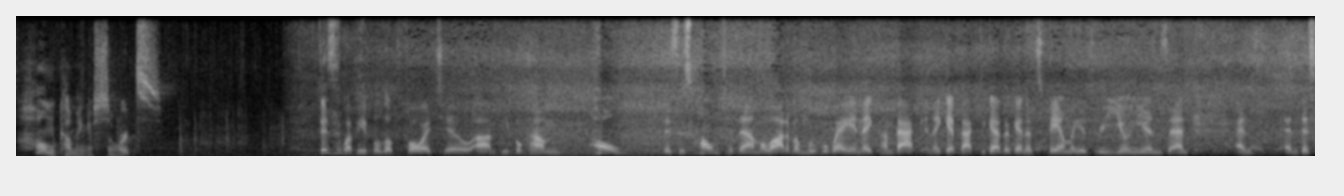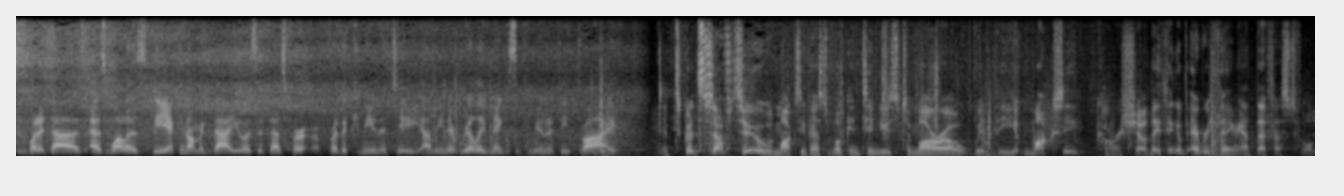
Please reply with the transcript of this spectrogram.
homecoming of sorts this is what people look forward to. Um, people come home. This is home to them. A lot of them move away and they come back and they get back together again as family, as reunions, and and and this is what it does, as well as the economic value as it does for for the community. I mean, it really makes the community thrive. It's good stuff too. Moxie Festival continues tomorrow with the Moxie Car Show. They think of everything at that festival.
